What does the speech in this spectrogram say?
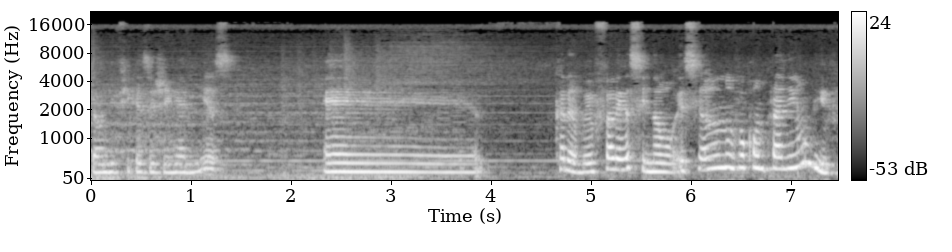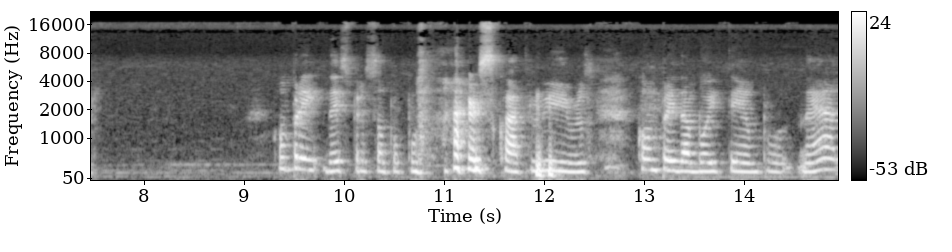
que é onde ficam as engenharias. É... Caramba, eu falei assim, não, esse ano eu não vou comprar nenhum livro. Comprei da Expressão Popular os quatro livros. Comprei da Boitempo, né?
